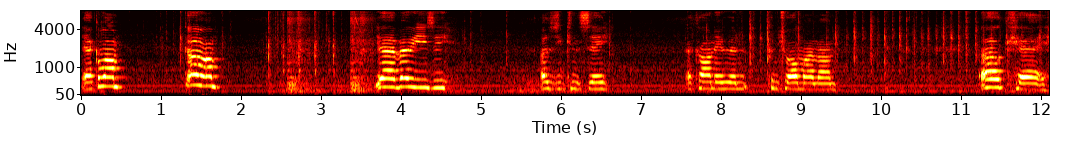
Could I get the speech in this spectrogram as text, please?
Yeah, come on. Come on. Yeah, very easy. As you can see. I can't even control my man. Okay.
